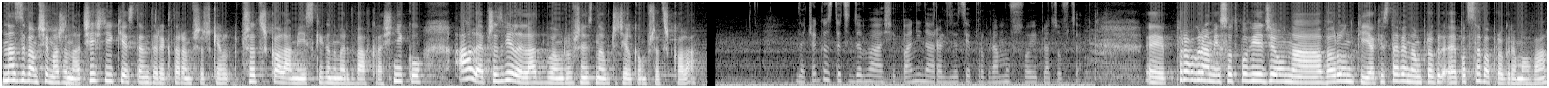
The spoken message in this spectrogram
Nazywam się Marzena Cieślik, jestem dyrektorem przedszkol- przedszkola miejskiego nr 2 w Kraśniku, ale przez wiele lat byłam również nauczycielką przedszkola. Dlaczego zdecydowała się Pani na realizację programu w swojej placówce? Y, Program jest odpowiedzią na warunki, jakie stawia nam e, podstawa programowa.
